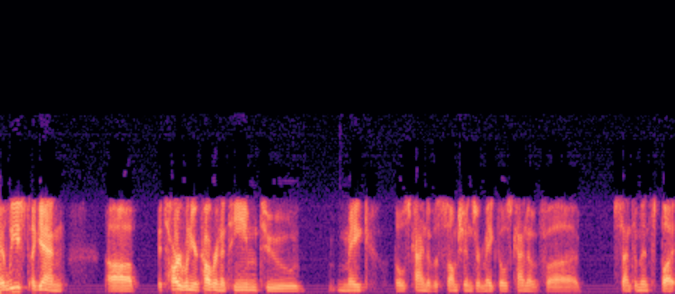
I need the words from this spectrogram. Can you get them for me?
at least again, uh, it's hard when you're covering a team to make those kind of assumptions or make those kind of uh, sentiments. But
